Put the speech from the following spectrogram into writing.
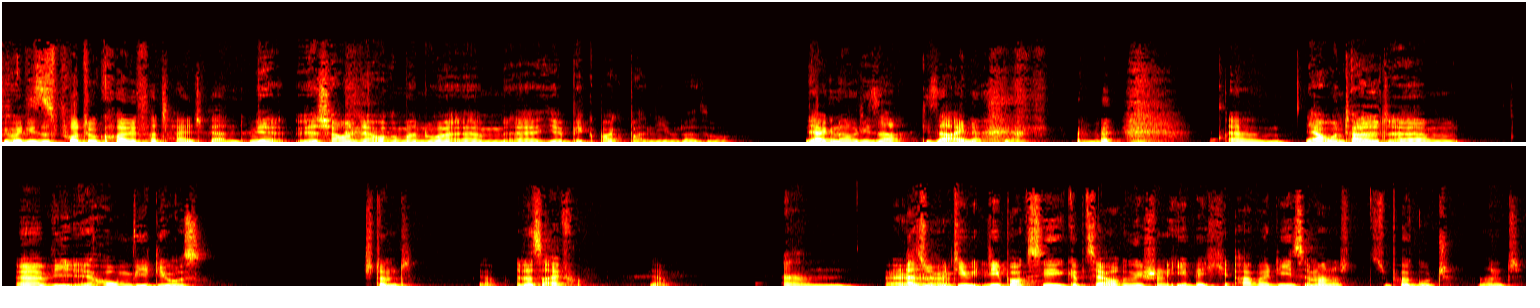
über dieses Protokoll verteilt werden. Wir, wir schauen ja auch immer nur ähm, äh, hier Big Bug Bunny oder so. Ja, genau, dieser, dieser eine. Ja, mhm. ähm, ja und halt ähm, äh, wie Home-Videos. Stimmt. Ja. Das iPhone. Ja. Ähm, äh, also äh. die, die Boxy gibt's ja auch irgendwie schon ewig, aber die ist immer noch super gut und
